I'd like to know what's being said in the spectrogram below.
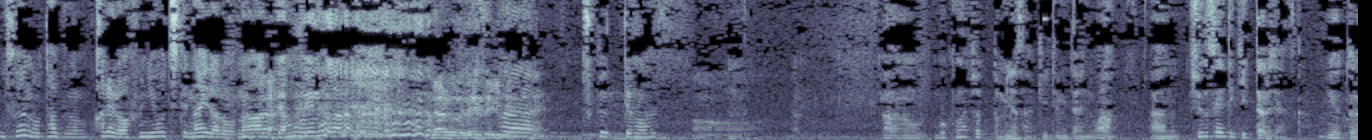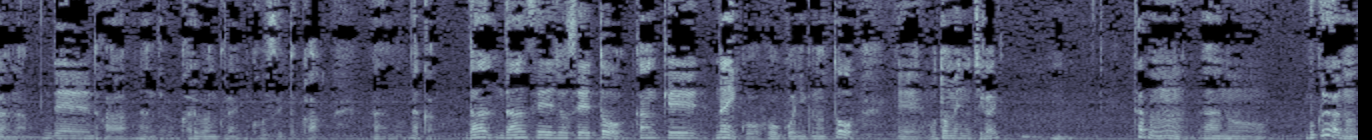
うそういうのを多分彼らは腑に落ちてないだろうなって思いながら。なるほど冷静に見てるはね。い、作ってます。あの僕がちょっと皆さん聞いてみたいのはあの中性的ってあるじゃないですか。ニュートラルな。でだからなんだろうカルバンクラインの香水とかあのなんかだ男性女性と関係ないこう方向に行くのと、えー乙女の違い、うん。多分あの僕らの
